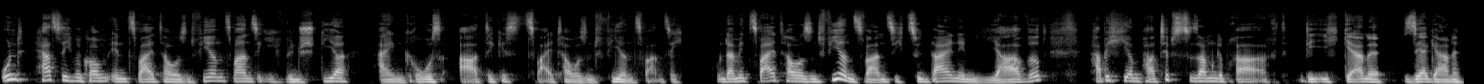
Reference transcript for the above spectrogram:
und herzlich willkommen in 2024. Ich wünsche dir ein großartiges 2024. Und damit 2024 zu deinem Jahr wird, habe ich hier ein paar Tipps zusammengebracht, die ich gerne, sehr gerne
